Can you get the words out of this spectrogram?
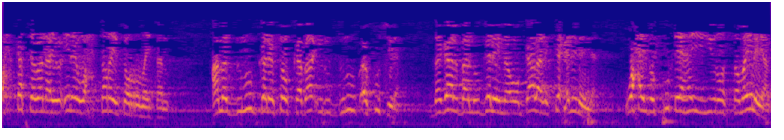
wax ka tabanayo inay wax tarayso rumaysan ama dunuub kaleetoo kabaa'iru dunuub ah ku jira dagaal baanu gelaynaa oo gaalaan iska celinaynaa. Waxayba ku dheehan yihiin oo samaynayaan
